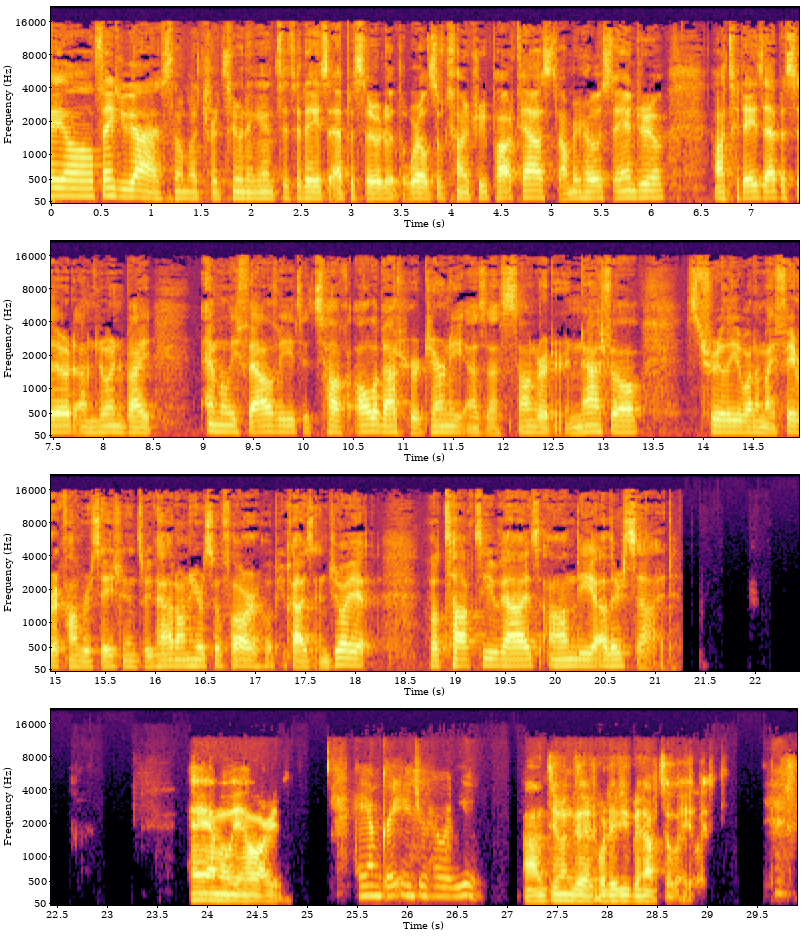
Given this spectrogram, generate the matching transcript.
Hey, y'all. Thank you guys so much for tuning in to today's episode of the Worlds of Country podcast. I'm your host, Andrew. On today's episode, I'm joined by Emily Falvey to talk all about her journey as a songwriter in Nashville. It's truly one of my favorite conversations we've had on here so far. Hope you guys enjoy it. We'll talk to you guys on the other side. Hey, Emily, how are you? Hey, I'm great, Andrew. How are you? I'm doing good. What have you been up to lately?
